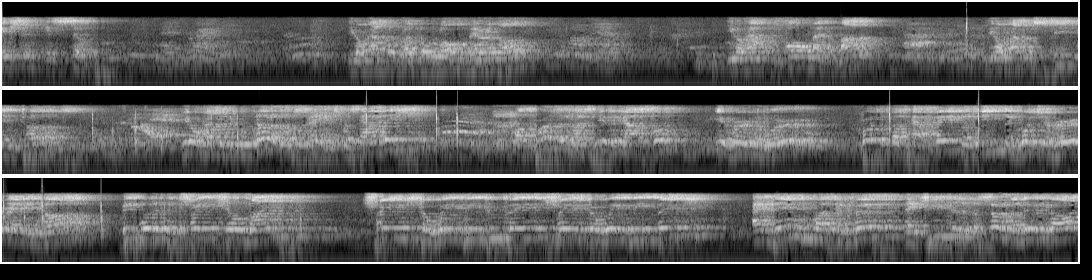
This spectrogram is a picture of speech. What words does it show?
salvation is simple. That's right. You don't have to run no long marathon. Come on now. You don't have to foam at the mouth. Ah, You don't have to speak in tongues. You don't have to do none of those things for salvation. A person must hear the gospel. You heard the word. Jesus is the Son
